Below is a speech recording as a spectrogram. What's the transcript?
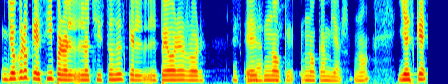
Yo creo que sí, pero lo chistoso es que el, peor error es, no, que, no cambiar, ¿no? Y es que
